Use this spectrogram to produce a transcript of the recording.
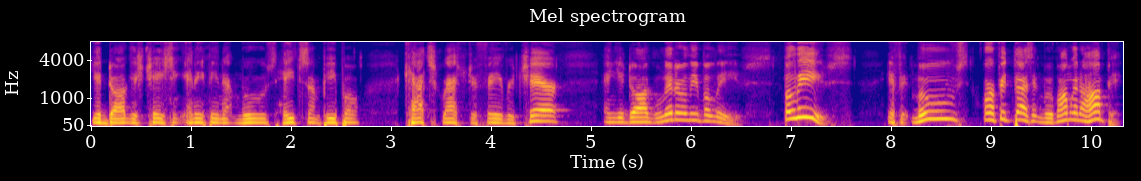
Your dog is chasing anything that moves, hates some people. Cat scratched your favorite chair, and your dog literally believes, believes, if it moves or if it doesn't move, I'm going to hump it.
